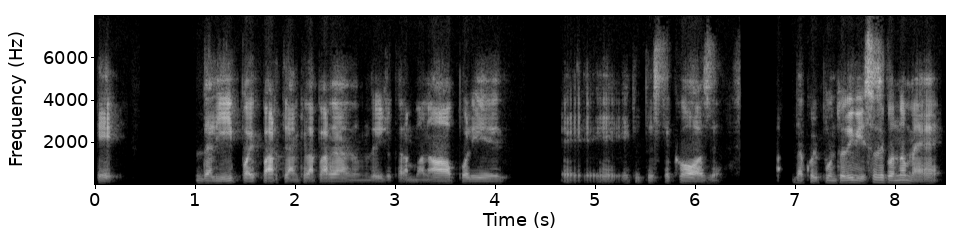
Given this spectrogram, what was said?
E da lì poi parte anche la parte non devi giocare a Monopoli e, e, e tutte queste cose. Da quel punto di vista, secondo me,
